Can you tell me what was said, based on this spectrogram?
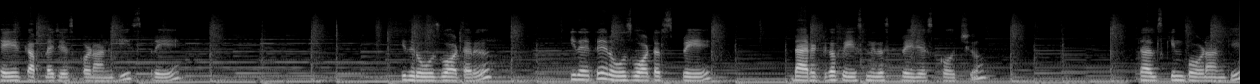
హెయిర్కి అప్లై చేసుకోవడానికి స్ప్రే. ఇది రోజ్ వాటర్. ఇదైతే రోజ్ వాటర్ స్ప్రే. డైరెక్ట్గా ఫేస్ మీద స్ప్రే చేసుకోవచ్చు. డల్ స్కిన్ పోవడానికి.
